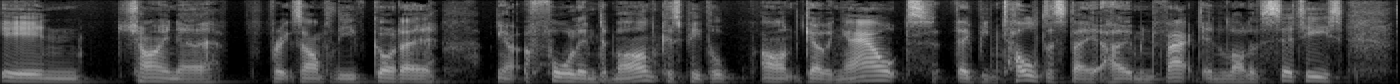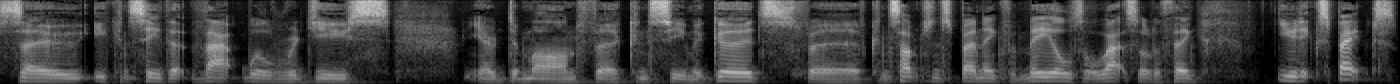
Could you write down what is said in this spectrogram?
in China, for example, you've got a you know, a fall in demand because people aren't going out. They've been told to stay at home, in fact, in a lot of cities. So you can see that that will reduce you know, demand for consumer goods, for consumption spending, for meals, all that sort of thing. You'd expect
